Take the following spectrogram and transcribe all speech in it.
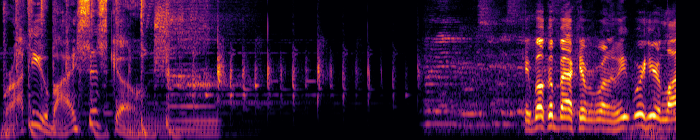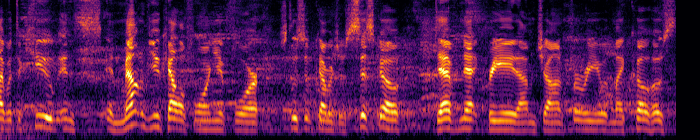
Brought to you by Cisco. Okay, welcome back everyone. We're here live with theCUBE in, in Mountain View, California for exclusive coverage of Cisco DevNet Create. I'm John Furrier with my co-host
